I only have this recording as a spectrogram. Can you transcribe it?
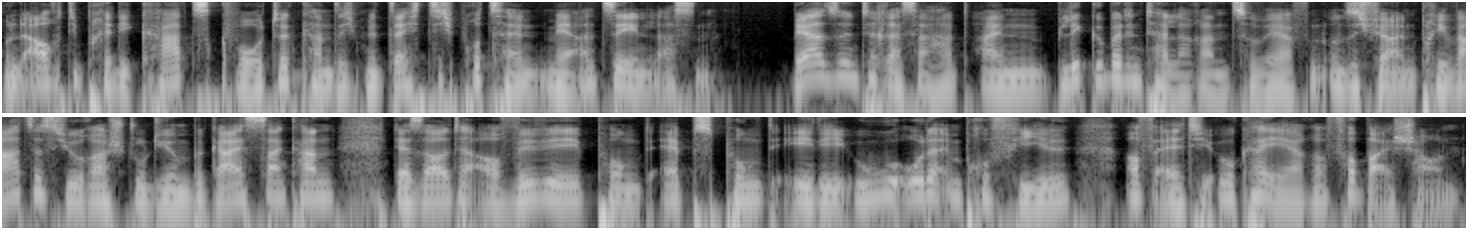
und auch die Prädikatsquote kann sich mit 60 Prozent mehr als sehen lassen. Wer also Interesse hat, einen Blick über den Tellerrand zu werfen und sich für ein privates Jurastudium begeistern kann, der sollte auf www.apps.edu oder im Profil auf LTO Karriere vorbeischauen.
